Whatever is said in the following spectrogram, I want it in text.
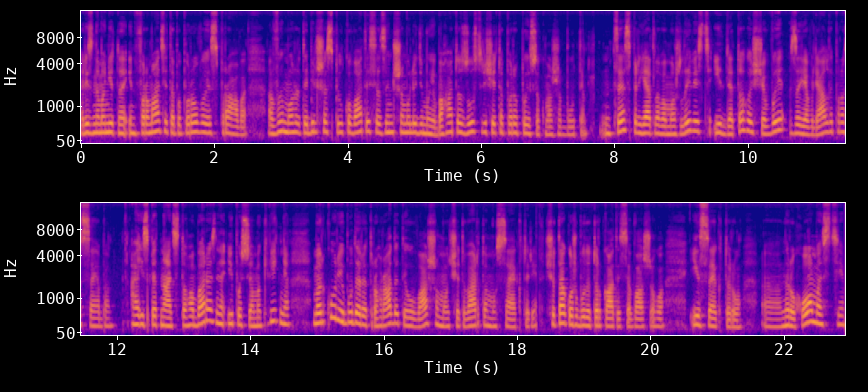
різноманітної інформації та паперової справи. Ви можете більше спілкуватися з іншими людьми. Багато зустрічей та переписок може бути. Це сприятлива можливість і для того, щоб ви заявляли про себе. А із 15 березня і по 7 квітня Меркурій буде ретроградити у вашому четвертому секторі, що також буде торкатися вашого і сектору е, нерухомості,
